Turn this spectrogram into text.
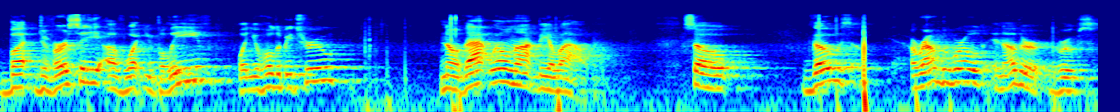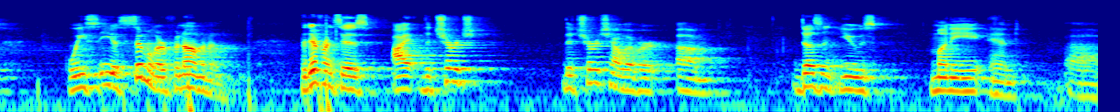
But diversity of what you believe, what you hold to be true, no, that will not be allowed. So, those around the world in other groups, we see a similar phenomenon. The difference is, I, the church, the church, however, um, doesn't use money and uh,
